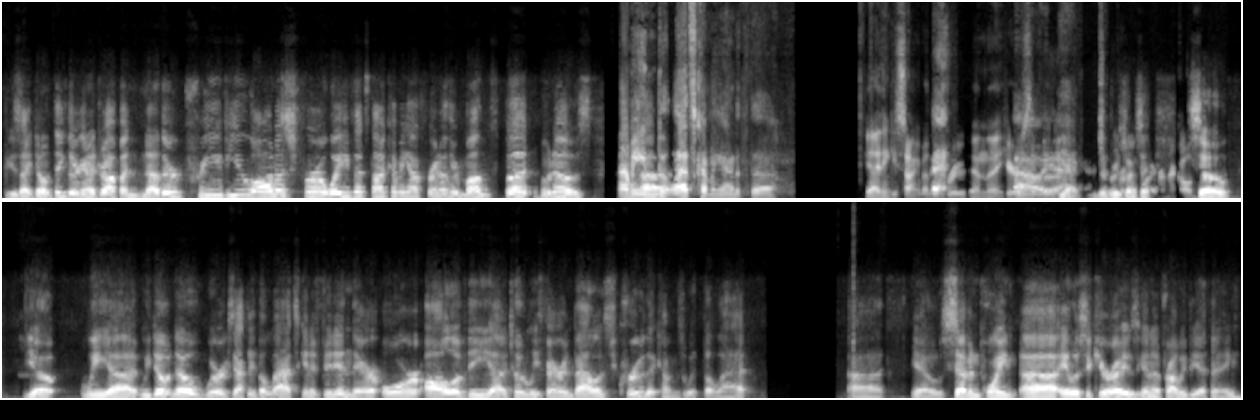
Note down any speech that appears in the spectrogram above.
because I don't think they're going to drop another preview on us for a wave that's not coming out for another month. But who knows? I mean, Uh, the lat's coming out at the. Yeah, I think he's talking about the Yeah. fruit and the heroes. Oh, of the, yeah. Yeah, the Bruce one said. whatever they're. So you know we uh, we don't know where exactly the lat's going to fit in there, or all of the uh, totally fair and balanced crew that comes with the lat. Uh, you know, seven point uh, Aayla Secura is going to probably be a thing.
